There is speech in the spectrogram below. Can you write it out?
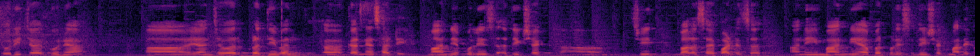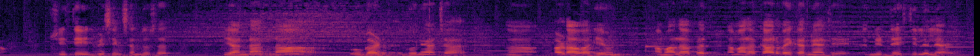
चोरीच्या गुन्ह्या यांच्यावर प्रतिबंध करण्यासाठी माननीय पोलीस अधीक्षक श्री बालासाहेब पाटील सर आणि माननीय अपर पोलीस अधीक्षक मालेगाव श्री तेजबी सिंग संधू सर यांना ना उघड गुन्ह्याचा आढावा घेऊन आम्हाला प्र आम्हाला कारवाई करण्याचे निर्देश दिलेले आहेत.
